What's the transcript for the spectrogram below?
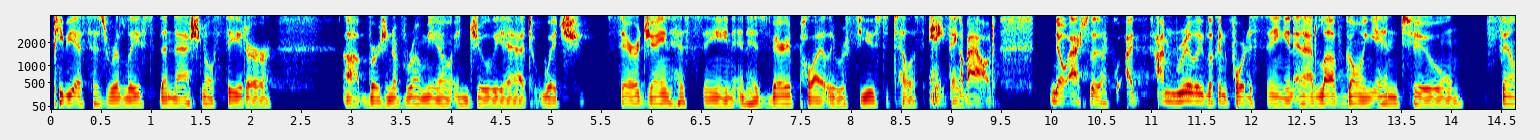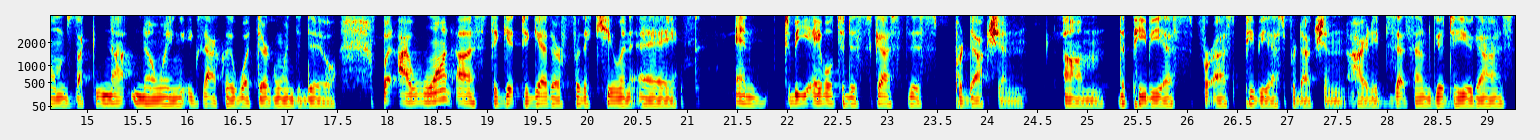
PBS has released the National Theater uh, version of Romeo and Juliet, which Sarah Jane has seen and has very politely refused to tell us anything about. No, actually, like I, I'm really looking forward to seeing it, and I love going into films like not knowing exactly what they're going to do. But I want us to get together for the Q and A and to be able to discuss this production um, the PBS for us PBS production. Heidi, does that sound good to you guys?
